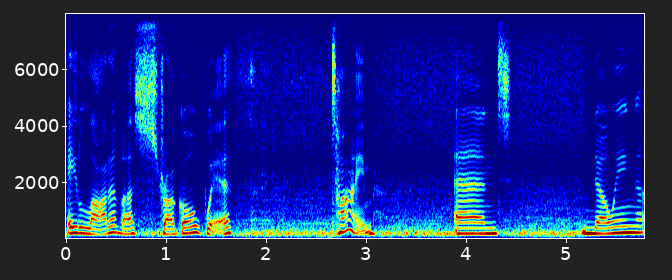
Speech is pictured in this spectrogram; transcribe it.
a lot of us struggle with time and knowing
